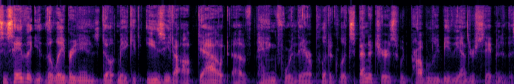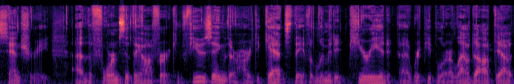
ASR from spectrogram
to say that the labor unions don't make it easy to opt out of paying for their political expenditures would probably be the understatement of the century. Uh, the forms that they offer are confusing, they're hard to get, they have a limited period uh, where people are allowed to opt out.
